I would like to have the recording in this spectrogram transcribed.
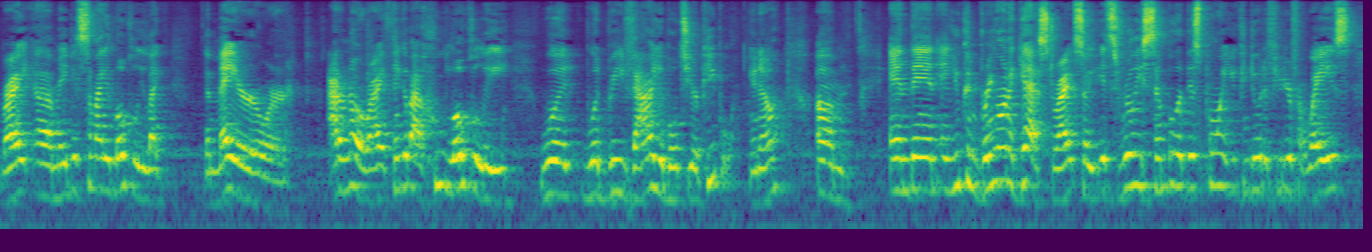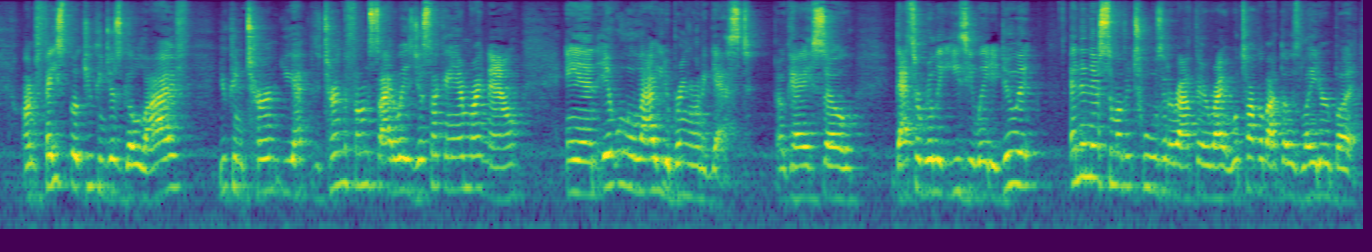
right? Uh, maybe it's somebody locally like the mayor or I don't know, right? Think about who locally would would be valuable to your people, you know? Um, and then and you can bring on a guest, right? So it's really simple at this point. You can do it a few different ways. On Facebook, you can just go live. You can turn you have to turn the phone sideways just like I am right now, and it will allow you to bring on a guest. Okay? So that's a really easy way to do it. And then there's some other tools that are out there, right? We'll talk about those later, but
